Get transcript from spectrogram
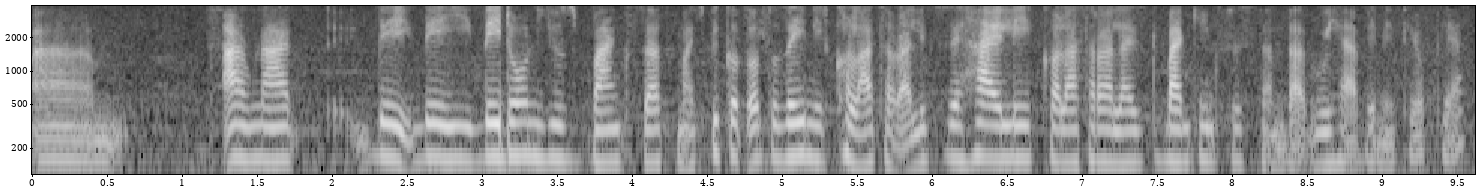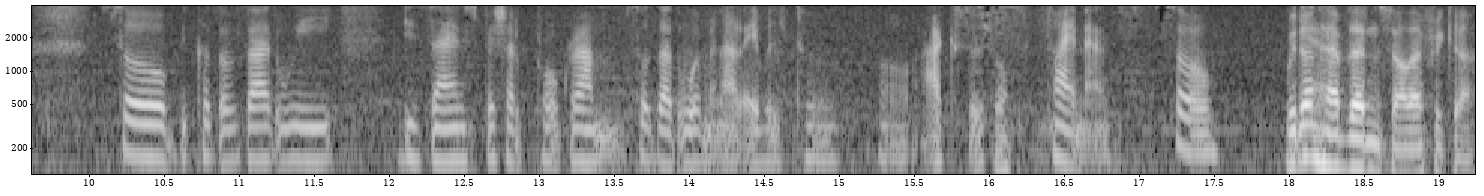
um, are not they, they they don't use banks that much because also they need collateral. It's a highly collateralized banking system that we have in Ethiopia. So because of that, we design special program so that women are able to uh, access finance. So We don't Yeah. have that in South Africa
